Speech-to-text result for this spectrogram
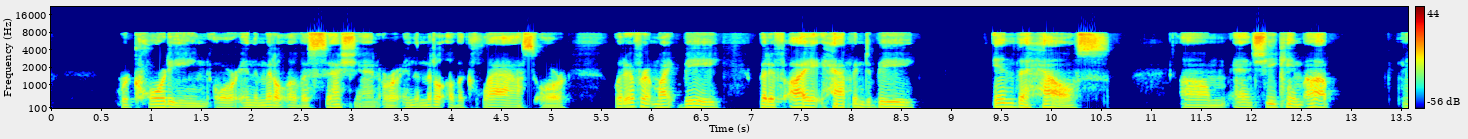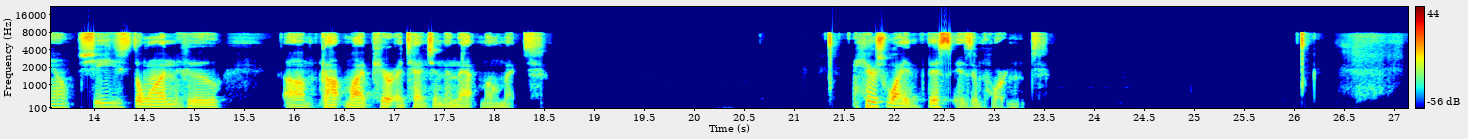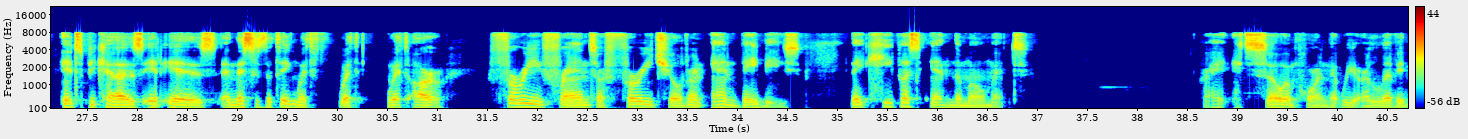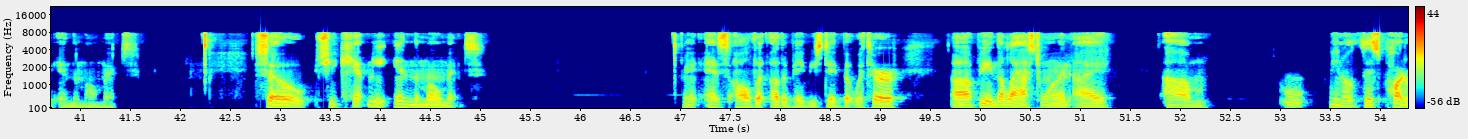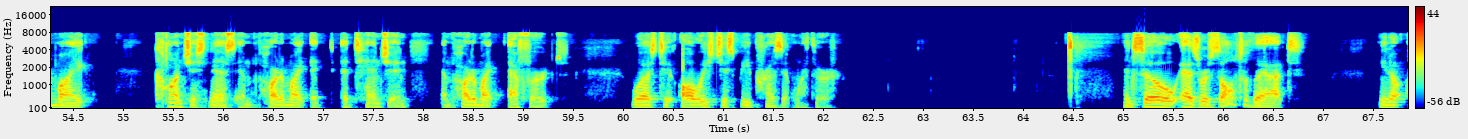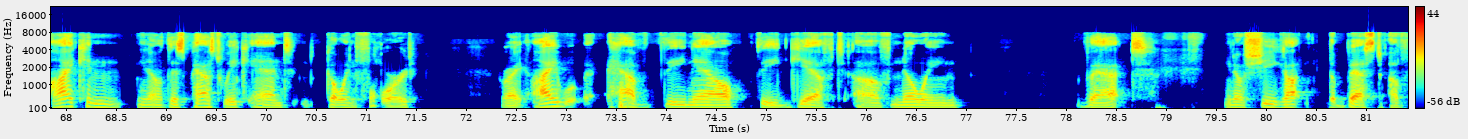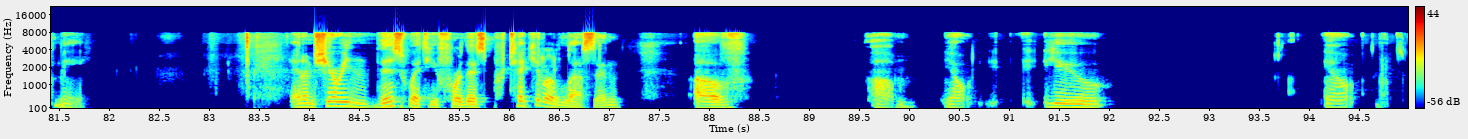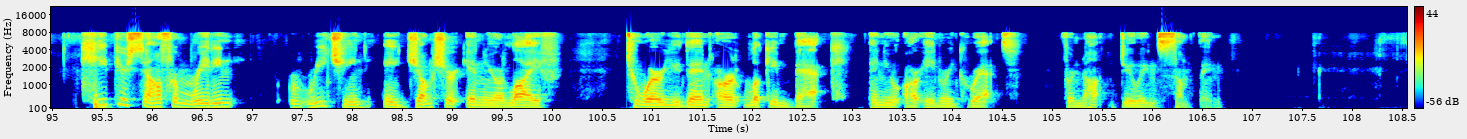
recording or in the middle of a session or in the middle of a class or whatever it might be. But if I happened to be in the house um, and she came up, you know, she's the one who um, got my pure attention in that moment. here's why this is important it's because it is and this is the thing with with with our furry friends our furry children and babies. They keep us in the moment. Right? It's so important that we are living in the moment. So she kept me in the moment right, as all the other babies did. But with her uh, being the last one i um, you know this part of my consciousness and part of my attention and part of my effort was to always just be present with her. And so as a result of that, you know, I can, you know, this past week and going forward, right, I have the now the gift of knowing that, you know, she got the best of me. And I'm sharing this with you for this particular lesson of, um, you know, you, you know, keep yourself from reading, reaching a juncture in your life to where you then are looking back and you are in regret for not doing something.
